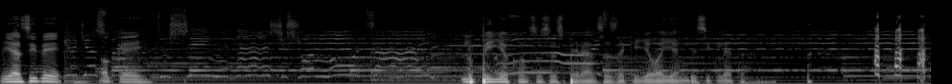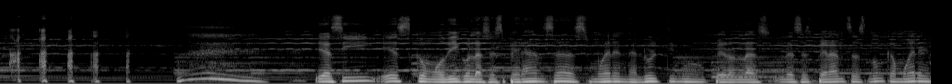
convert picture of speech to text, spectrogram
y así de, ok. Lupillo con sus esperanzas de que yo vaya en bicicleta. Y así es como digo, las esperanzas mueren al último, pero las, las esperanzas nunca mueren.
